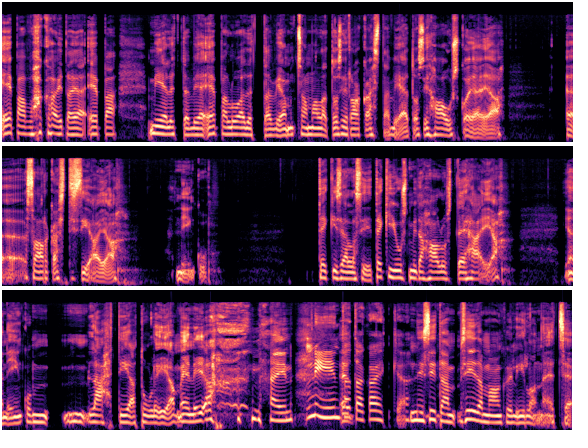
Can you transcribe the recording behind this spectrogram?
epävakaita ja epämiellyttäviä, epäluotettavia, mutta samalla tosi rakastavia ja tosi hauskoja ja ö, sarkastisia ja niin kuin, teki sellaisia, teki just mitä halusi tehdä ja ja niin kuin lähti ja tuli ja meni ja näin. Niin, Et, tota kaikkea. Niin sitä, siitä mä oon kyllä iloinen, että se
